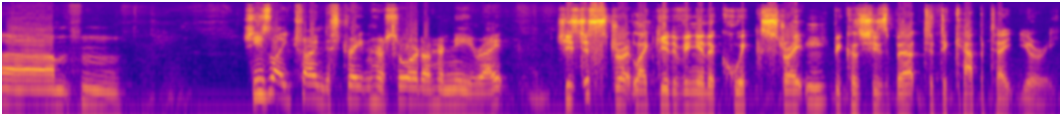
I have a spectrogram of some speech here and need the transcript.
um, hmm. She's like trying to straighten her sword on her knee, right? She's just straight, like giving it a quick straighten because she's about to decapitate Yuri.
